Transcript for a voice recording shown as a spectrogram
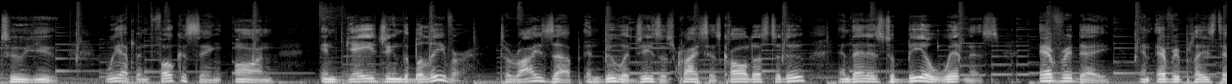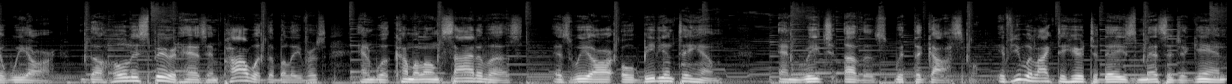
to you. We have been focusing on engaging the believer to rise up and do what Jesus Christ has called us to do, and that is to be a witness every day in every place that we are. The Holy Spirit has empowered the believers and will come alongside of us as we are obedient to Him and reach others with the gospel. If you would like to hear today's message again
